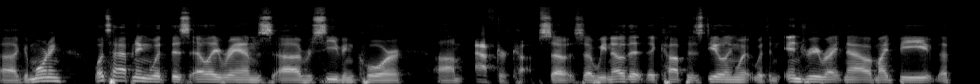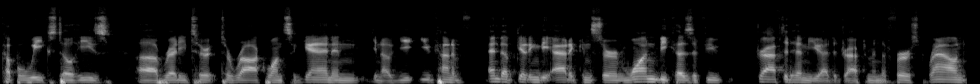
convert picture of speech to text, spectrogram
Uh, good morning. What's happening with this LA Rams uh, receiving corps? Um, after Kupp. So so we know that the Kupp is dealing with with an injury right now. It might be a couple weeks till he's uh, ready to to rock once again. And you know you, you kind of end up getting the added concern one because if you drafted him, you had to draft him in the first round.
